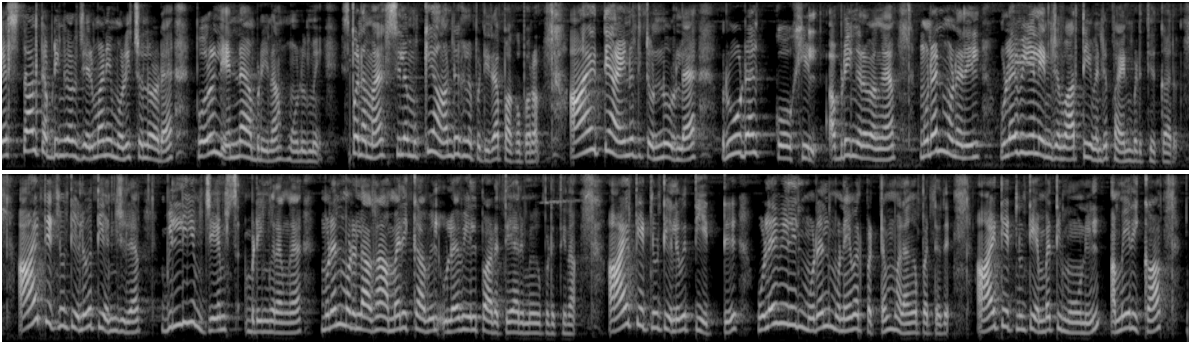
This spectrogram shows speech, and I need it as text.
கெஸ்டால்ட் அப்படிங்கிற ஒரு ஜெர்மனி மொழிச்சொல்லோட பொருள் என்ன அப்படின்னா முழுமை. இப்போ நம்ம சில முக்கிய ஆண்டுகளை பற்றி தான் பார்க்க போகிறோம் ஆயிரத்தி ஐநூற்றி தொண்ணூறில் ரூடல் கோஹில் அப்படிங்கிறவங்க முதன் முதலில் உளவியல் என்ற வார்த்தையை வந்து பயன்படுத்தியிருக்காரு. ஆயிரத்தி எட்நூற்றி எழுபத்தி அஞ்சில் வில்லியம் ஜேம்ஸ் அப்படிங்கிறவங்க முதன் முதலாக அமெரிக்காவில் உளவியல் பாடத்தை அறிமுகப்படுத்தினார். ஆயிரத்தி எட்நூற்றி எழுபத்தி எட்டு உளவியலின் முதல் முனைவர் பட்டம் வழங்கப்பட்டது. ஆயிரத்தி எட்நூற்றி எண்பத்தி மூணில் அமெரிக்கா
